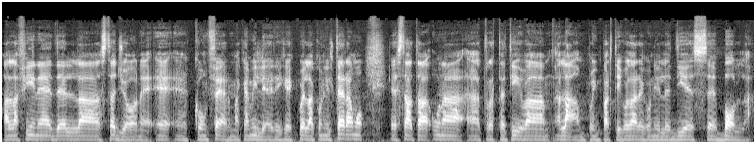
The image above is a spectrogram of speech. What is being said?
alla fine della stagione e eh, conferma Camilleri che quella con il Teramo è stata una uh, trattativa lampo, in particolare con il DS Bolla.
